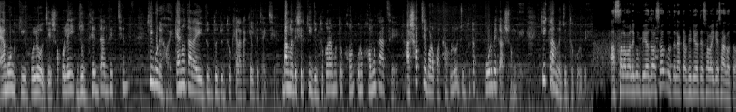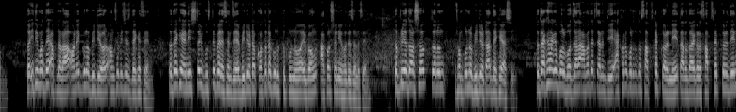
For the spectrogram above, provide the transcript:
এমন কি হলো যে সকলেই যুদ্ধের ডাক দিচ্ছেন? কি মনে হয় কেন তারা এই যুদ্ধ যুদ্ধ খেলাটা খেলতে চাইছে? বাংলাদেশের কি যুদ্ধ করার মতো ক্ষম- কোনো ক্ষমতা আছে? আর সবচেয়ে বড় কথা হলো যুদ্ধটা করবে কার সঙ্গে? কি কারণে যুদ্ধ করবে? আসসালামু আলাইকুম প্রিয় দর্শক নতুন একটা ভিডিওতে সবাইকে স্বাগতম। তো ইতিমধ্যে আপনারা অনেকগুলো ভিডিওর অংশবিশেষ দেখেছেন। তো দেখে নিশ্চয়ই বুঝতে পেরেছেন যে ভিডিওটা কতটা গুরুত্বপূর্ণ এবং আকর্ষণীয় হতে চলেছে। তো প্রিয় দর্শক, চলুন সম্পূর্ণ ভিডিওটা দেখে আসি। তো দেখার আগে বলব, যারা আমাদের চ্যানেলটি এখনও পর্যন্ত সাবস্ক্রাইব করেনি তারা দয়া করে সাবস্ক্রাইব করে দিন।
